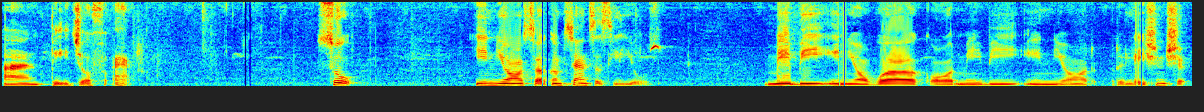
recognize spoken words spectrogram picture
and Page of Air. So, in your circumstances, Leos, maybe in your work or maybe in your relationship,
